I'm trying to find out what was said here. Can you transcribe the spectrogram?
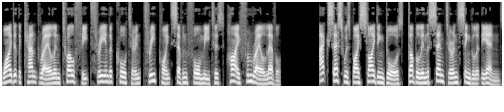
wide at the cant rail and 12 feet 3 and a quarter in 3.74 meters high from rail level. Access was by sliding doors, double in the center and single at the ends.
